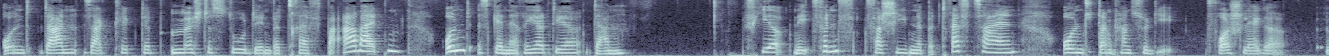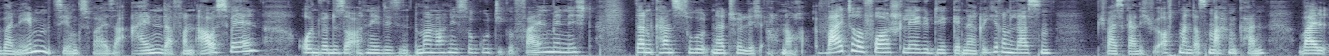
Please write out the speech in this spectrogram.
und dann sagt Clicktip, möchtest du den Betreff bearbeiten und es generiert dir dann vier, nee, fünf verschiedene Betreffzeilen und dann kannst du die Vorschläge übernehmen, beziehungsweise einen davon auswählen. Und wenn du so, ach nee, die sind immer noch nicht so gut, die gefallen mir nicht, dann kannst du natürlich auch noch weitere Vorschläge dir generieren lassen. Ich weiß gar nicht, wie oft man das machen kann, weil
